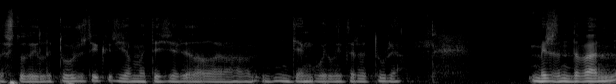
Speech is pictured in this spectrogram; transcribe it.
d'estudi litúrgic, jo mateix era de la llengua i literatura. Més endavant,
